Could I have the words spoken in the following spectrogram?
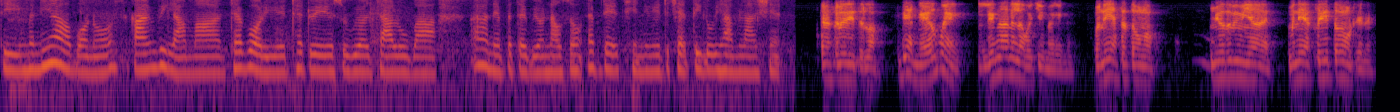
ဒီမနေ့ကပေါ့နော် Sky Villa မှာ dead body ရဲ့ထက်တွေ့ရဆိုပြီးတော့ကြားလို့ပါအဲ့ဒါနဲ့ပတ်သက်ပြီးတော့နောက်ဆုံး update အခြေအနေလေးတစ်ချက်သိလို့ရမလားရှင် အဲ့ကလေးတွေတော့ဒီငယ်ဦးမယ်လင်းကားနဲ့လောက်ကြည့်မယ်ခင်ဗျမနေ့က73လောက်မျိုးသမီးများတယ်မနေ့ကဖေး3လောက်ထင်တယ်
